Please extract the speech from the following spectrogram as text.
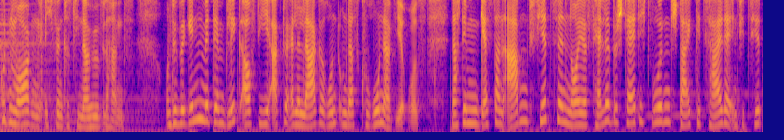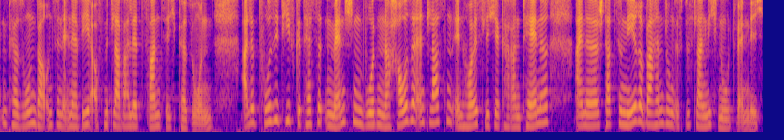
Guten Morgen, ich bin Christina Hövelhans. Und wir beginnen mit dem Blick auf die aktuelle Lage rund um das Coronavirus. Nachdem gestern Abend 14 neue Fälle bestätigt wurden, steigt die Zahl der infizierten Personen bei uns in NRW auf mittlerweile 20 Personen. Alle positiv getesteten Menschen wurden nach Hause entlassen in häusliche Quarantäne. Eine stationäre Behandlung ist bislang nicht notwendig.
